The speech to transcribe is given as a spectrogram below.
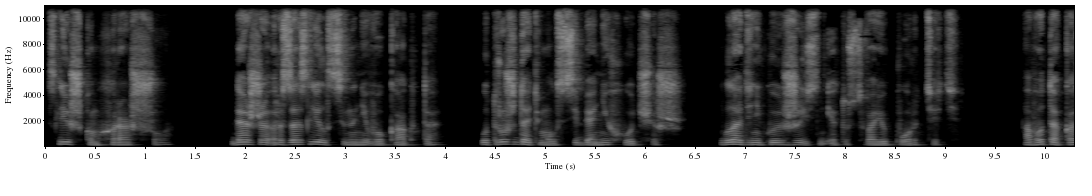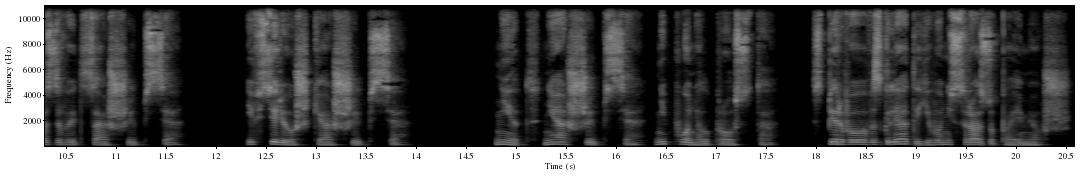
слишком хорошо. Даже разозлился на него как-то. Утруждать, мол, себя не хочешь. Гладенькую жизнь эту свою портить. А вот, оказывается, ошибся. И в сережке ошибся. Нет, не ошибся, не понял просто. С первого взгляда его не сразу поймешь.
